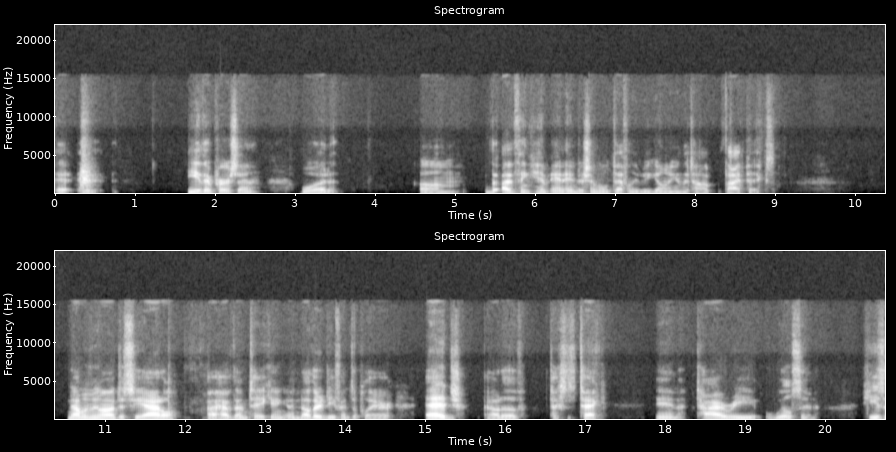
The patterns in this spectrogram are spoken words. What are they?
it, it, either person would. Um, I think him and Anderson will definitely be going in the top five picks. Now moving on to Seattle, I have them taking another defensive player, edge out of Texas Tech, in Tyree Wilson. He's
